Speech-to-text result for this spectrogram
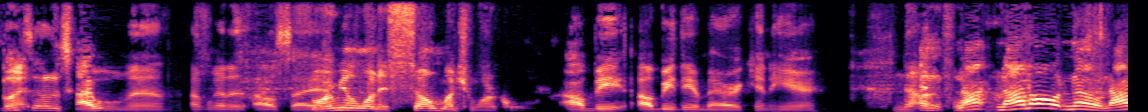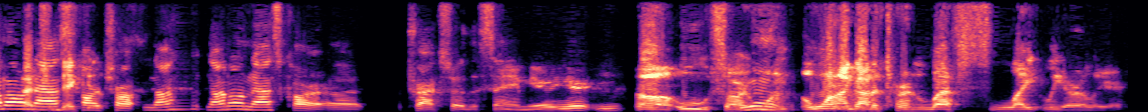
That's But not as I, man. I'm gonna. I'll say. it. Formula One is so much more cool. I'll be. I'll be the American here. No, and not not all no not all That's NASCAR ridiculous. tra- not not all NASCAR uh, tracks are the same. You're you're you, Oh, ooh, sorry. You One, one I got to turn left slightly earlier.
